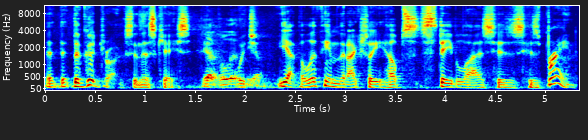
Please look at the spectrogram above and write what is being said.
The, the, good drugs in this case. Yeah, the Which, lithium. yeah, the lithium that actually helps stabilize his, his brain.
